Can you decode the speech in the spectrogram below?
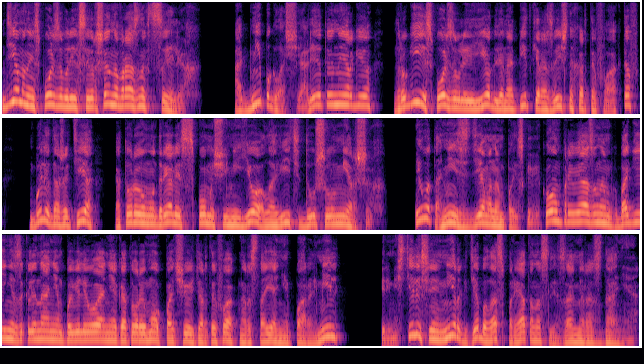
Демоны использовали их совершенно в разных целях. Одни поглощали эту энергию, другие использовали ее для напитки различных артефактов, были даже те, которые умудрялись с помощью нее ловить души умерших. И вот они с демоном-поисковиком, привязанным к богине заклинанием повелевания, который мог почуять артефакт на расстоянии пары миль, переместились в мир, где была спрятана слеза мироздания.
